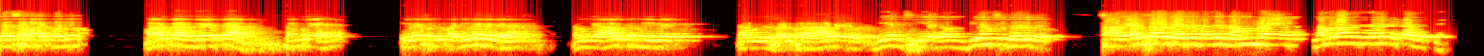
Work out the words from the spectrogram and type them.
ಕೆಲಸ ಮಾಡಿಕೊಂಡು ಮಾಡ್ತಾ ಹೇಳ್ತಾ ನಮ್ಗೆ ಈಗ ಸ್ವಲ್ಪ ನಿವೇದ ನಮ್ಗೆ ಹಾಲು ಕಮ್ಮಿ ಇದೆ, ನಮ್ದು ಸ್ವಲ್ಪ ಹಾಲು ಬಿ ಎಂ ಸಿ ನಮ್ದು ಬಿ ಎಂ ಸಿ ದೊಡ್ಡದು ಸಾವಿರ, ಎರಡ್ ಸಾವಿರದ ಬಂದ್ರೆ ನಮ್ಮ ನಮ್ಮ ಲಾಭದಿಂದಲೇ ಕಟ್ಟಾಗುತ್ತೆ.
